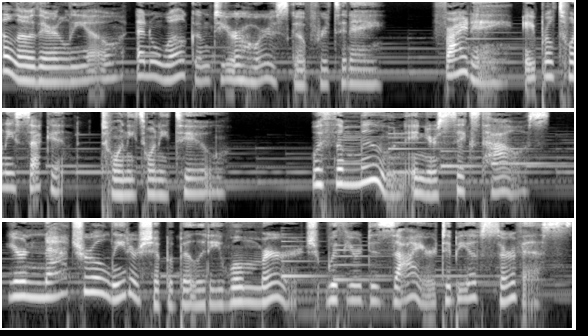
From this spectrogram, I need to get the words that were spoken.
Hello there, Leo, and welcome to your horoscope for today, Friday, April 22nd, 2022. With the moon in your sixth house, your natural leadership ability will merge with your desire to be of service.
